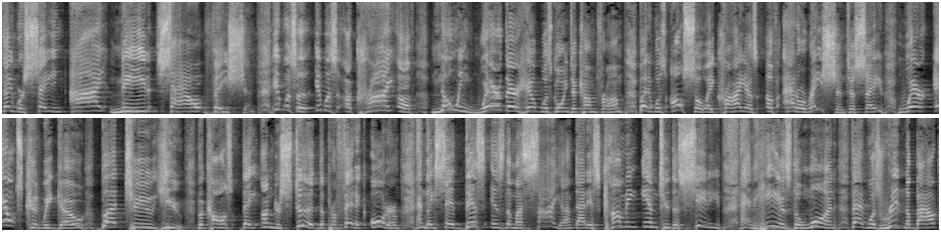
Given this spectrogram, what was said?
They were saying, I need salvation. It was a, it was a cry of knowing where their help was going to come from, but it was also a cry as of adoration to say, Where else could we go but to you? Because they understood the prophetic order and they said, This is the Messiah that is coming into the city, and he is the one that was written about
